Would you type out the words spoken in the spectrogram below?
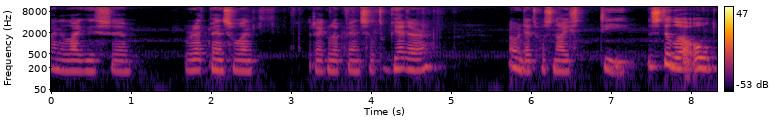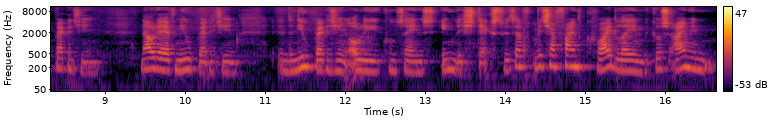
Kind of like this uh, red pencil and regular pencil together. Oh, that was nice tea. It's still the old packaging. Now they have new packaging. And the new packaging only contains English text, which I, which I find quite lame because I'm in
